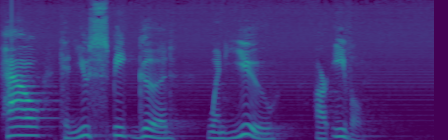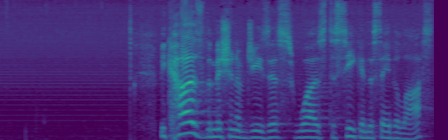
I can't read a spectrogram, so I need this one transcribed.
How can you speak good when you are evil? Because the mission of Jesus was to seek and to save the lost,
